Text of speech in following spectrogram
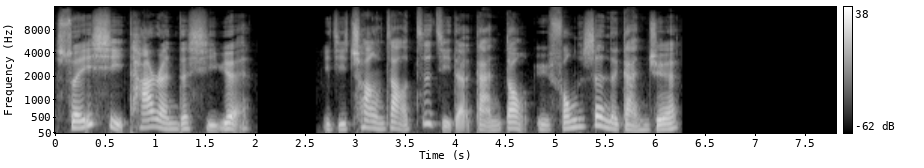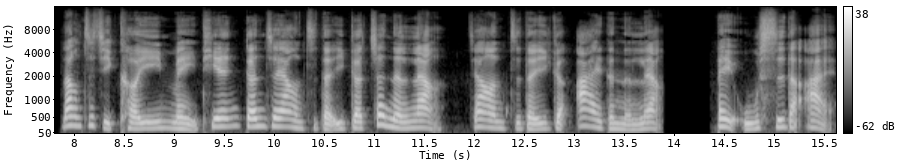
随喜他人的喜悦，以及创造自己的感动与丰盛的感觉，让自己可以每天跟这样子的一个正能量。这样子的一个爱的能量，被无私的爱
